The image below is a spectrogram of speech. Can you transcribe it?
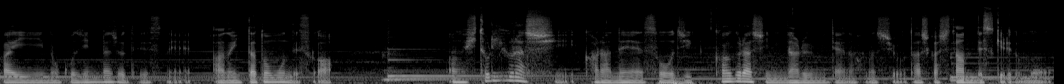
回の個人ラジオでですね、あの、言ったと思うんですが、あの、一人暮らしからね、そう、実家暮らしになるみたいな話を確かしたんですけれども、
